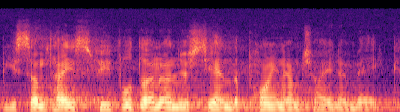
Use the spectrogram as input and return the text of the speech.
because sometimes people don't understand the point I'm trying to make.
